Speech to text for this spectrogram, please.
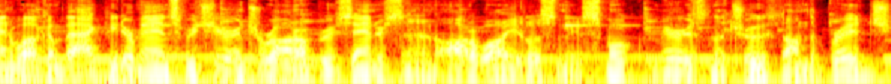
And welcome back. Peter Mansbridge here in Toronto, Bruce Anderson in Ottawa. You're listening to Smoke, Mirrors, and the Truth on the Bridge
